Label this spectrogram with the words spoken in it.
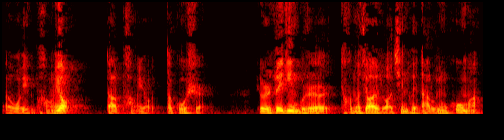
呃，我一个朋友的朋友的故事，就是最近不是很多交易所清退大陆用户吗？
